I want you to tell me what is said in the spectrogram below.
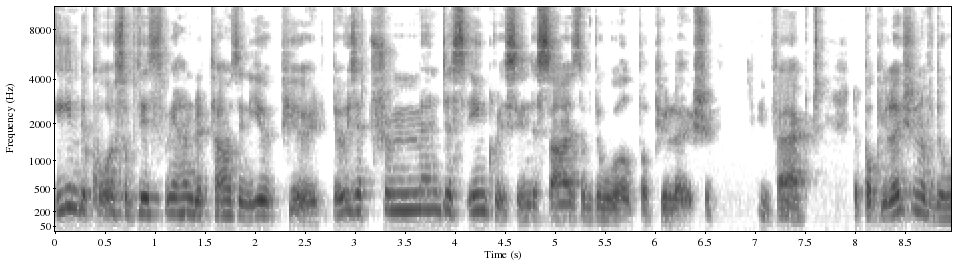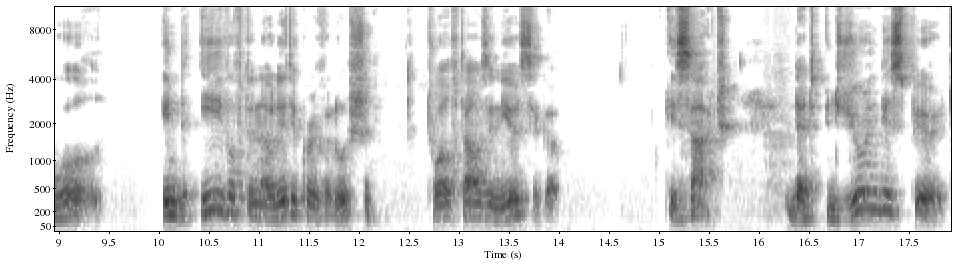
in the course of this 300,000 year period, there is a tremendous increase in the size of the world population. In fact, the population of the world in the eve of the Neolithic Revolution, 12,000 years ago, is such that during this period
